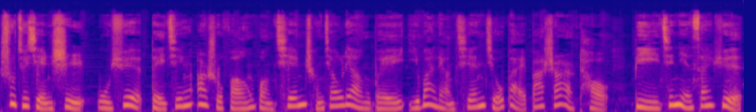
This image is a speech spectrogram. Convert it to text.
数据显示，五月北京二手房网签成交量为一万两千九百八十二套。比今年三月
